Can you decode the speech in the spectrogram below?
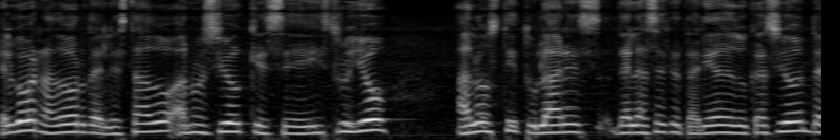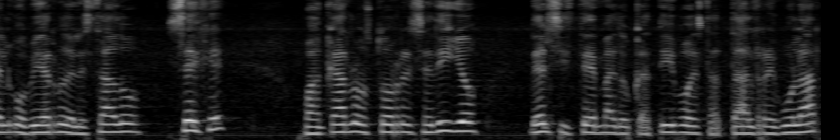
El gobernador del estado anunció que se instruyó a los titulares de la Secretaría de Educación del Gobierno del Estado, CEGE, Juan Carlos Torres Cedillo, del Sistema Educativo Estatal Regular,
